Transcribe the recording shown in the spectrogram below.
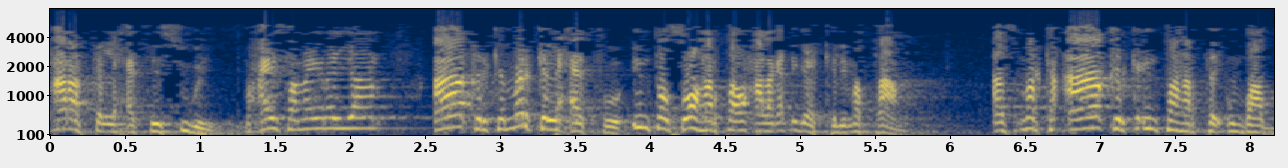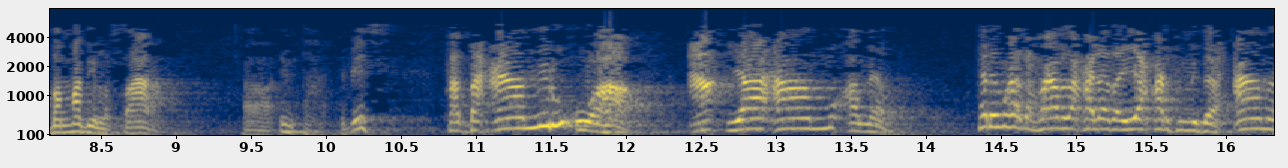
xarafka la xadfay sugay. Maxay samaynayaan? Aakirka marka la xadfo inta soo hartaa waxaa laga dhigaa kelima taama as marka aakirka inta hartay unbaa damadii la saara. Inta hartay. Bs hadda caamiru uu ahaa yaa caamu aad leedahay. Hada magaad raabada waxaa leedahay yaa xarfu nida caama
